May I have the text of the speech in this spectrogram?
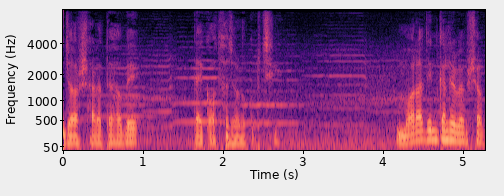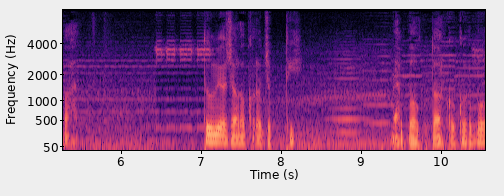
জ্বর সারাতে হবে, তাই কথা জড়ো করছি। মরা দিনকালের ব্যবসা বাদ, তুমিও জড়ো করো যুক্তি। ব্যাপক তর্ক করব,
